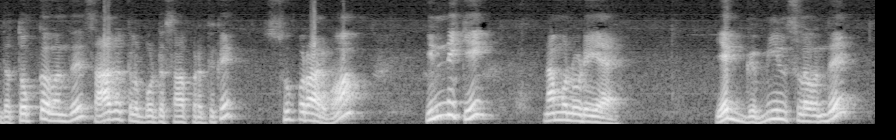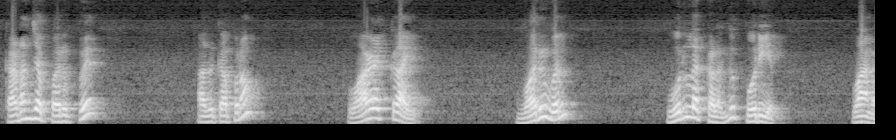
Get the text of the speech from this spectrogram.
இந்த தொக்கை வந்து சாதத்தில் போட்டு சாப்பிட்றதுக்கு சூப்பராக இருக்கும். இன்னைக்கு நம்மளுடைய எக் மீல்ஸில் வந்து கடைஞ்ச பருப்பு அதுக்கப்புறம் வாழைக்காய் வறுவல் உருளைக்கிழங்கு பொரியல். வாங்க.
